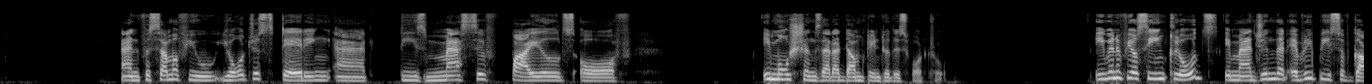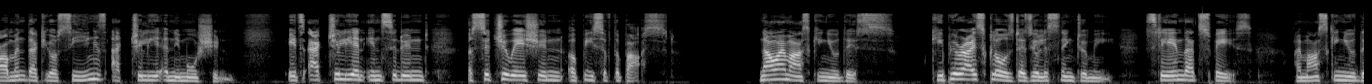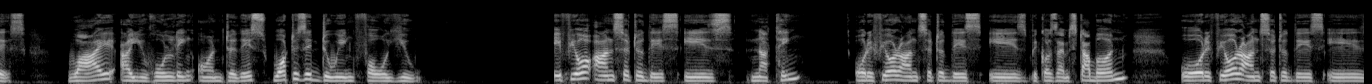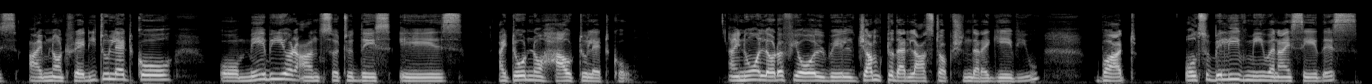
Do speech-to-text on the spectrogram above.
And for some of you, you're just staring at these massive piles of emotions that are dumped into this wardrobe. Even if you're seeing clothes, imagine that every piece of garment that you're seeing is actually an emotion. It's actually an incident, a situation, a piece of the past. Now I'm asking you this. Keep your eyes closed as you're listening to me. Stay in that space. I'm asking you this. Why are you holding on to this? What is it doing for you? If your answer to this is nothing, or if your answer to this is because I'm stubborn, or if your answer to this is I'm not ready to let go, or maybe your answer to this is I don't know how to let go. I know a lot of you all will jump to that last option that I gave you, but also believe me when I say this,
